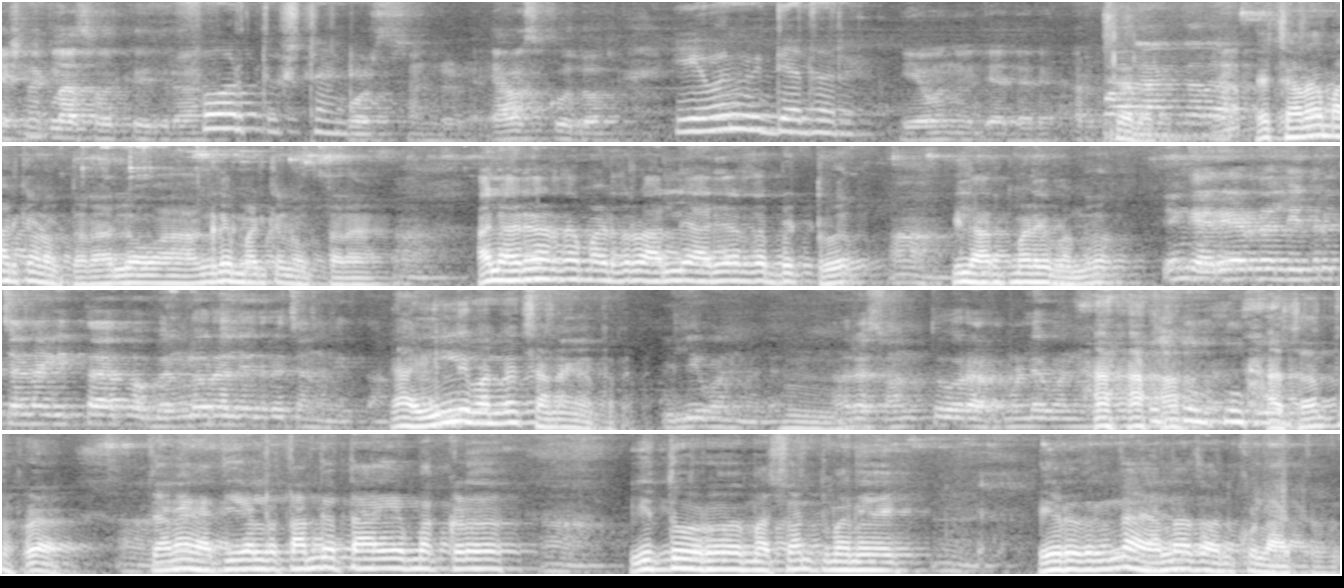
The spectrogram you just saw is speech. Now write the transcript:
ಎಷ್ಟನೇ ಕ್ಲಾಸ್ ಓದ್ತಿದ್ದೀರಾ? ಫೋರ್ತ್ ಸ್ಟ್ಯಾಂಡರ್ಡ್ ಫೋರ್ತ್ ಸ್ಟ್ಯಾಂಡರ್ಡ್ ಯಾವ school Avon Vidyadhara. Avon Vidyadhare. Sir. ಏ ಚೆನ್ನಾಗಿ ಮಾಡ್ಕೊಂಡು ಹೋಗ್ತಾರೆ? ಅಲ್ಲಿ ಅಂಗಡಿ ಮಾಡ್ಕೊಂಡು ಹೋಗ್ತಾರೆ? ಅಲ್ಲಿ ಹರಿಹರದ ಮಾಡಿದ್ರು ಅಲ್ಲಿ ಹರಿಹರದ ಬಿಟ್ಟರು ಇಲ್ಲಿ ಹರಪಮಳೆ ಬಂದರು. ಹೆಂಗೆ ಹರಿಹರದಲ್ಲಿ ಇದ್ರೆ ಚೆನ್ನಾಗಿತ್ತ ಅಥವಾ ಬೆಂಗಳೂರಲ್ಲಿ ಇದ್ರೆ ಚೆನ್ನಾಗಿತ್ತ? ಹಾಂ ಇಲ್ಲಿ ಬಂದ್ರೆ ಚೆನ್ನಾಗಿರ್ತಾರೆ ಇಲ್ಲಿ ಬಂದ್ಮೇಲೆ. ಅಂದ್ರೆ ಸ್ವಂತ ಊರು ಬಂದ್ರು ಬಂದ ಸ್ವಂತ ಚೆನ್ನಾಗಿ ಅತಿ ಎಲ್ಲ ತಂದೆ ತಾಯಿ ಮಕ್ಕಳು ಇದ್ದವರು ಮ ಸ್ವಂತ ಮನೆ ಇರೋದ್ರಿಂದ ಎಲ್ಲದು ಅನುಕೂಲ ಆಗ್ತದೆ.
